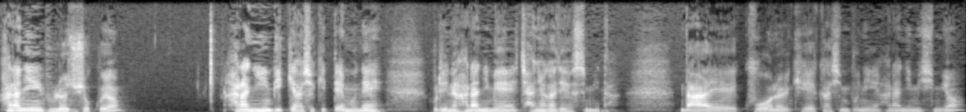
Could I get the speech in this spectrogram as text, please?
하나님이 불러주셨고요. 하나님이 믿게 하셨기 때문에 우리는 하나님의 자녀가 되었습니다. 나의 구원을 계획하신 분이 하나님이시며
